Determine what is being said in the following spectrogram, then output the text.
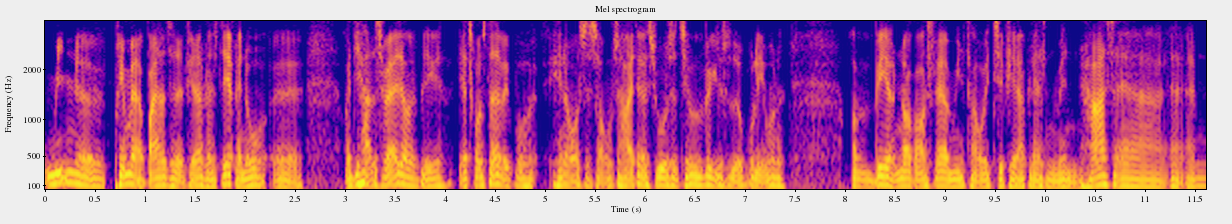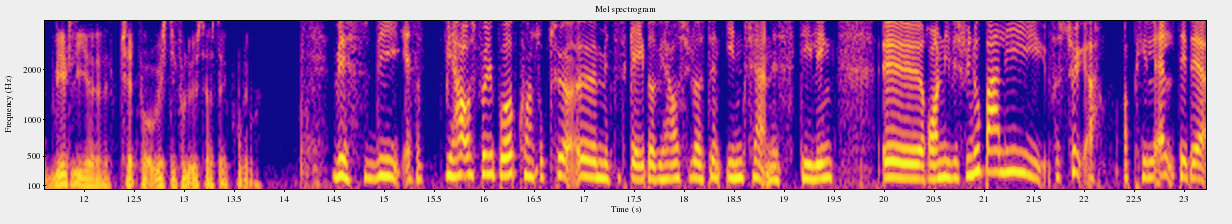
min øh, primære bejler til den fjerdeplads, det er Renault, øh, og de har det svært i øjeblikket. Jeg tror stadigvæk på hen over sæsonen, så har de ressourcer til at udvikle sig ud af problemerne og vil nok også være min favorit til fjerdepladsen, men Haas er, er, er virkelig øh, tæt på, hvis de får løst deres problemer. Hvis vi, altså, vi har jo selvfølgelig både konstruktørmesterskabet, og vi har jo selvfølgelig også den interne stilling. Øh, Ronny, hvis vi nu bare lige forsøger at pille alt det der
